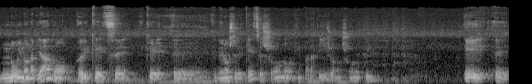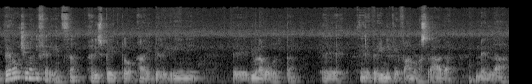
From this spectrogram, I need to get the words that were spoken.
Noi non abbiamo ricchezze che eh, le nostre ricchezze sono in paradiso, non sono qui. E, eh, però c'è una differenza rispetto ai pellegrini eh, di una volta, eh, i pellegrini che fanno la strada nella,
